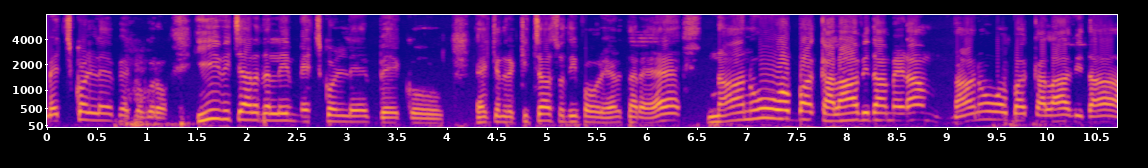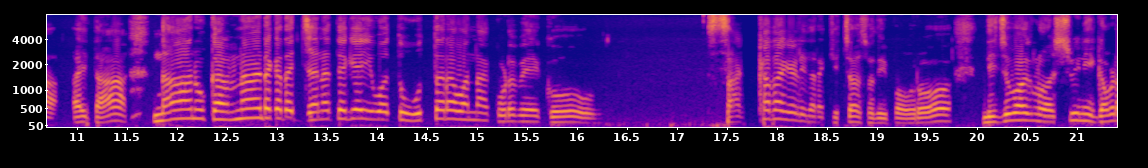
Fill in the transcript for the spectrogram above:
ಮೆಚ್ಕೊಳ್ಳೇಬೇಕು ಗುರು. ಈ ವಿಚಾರದಲ್ಲಿ ಮೆಚ್ಕೊಳ್ಳೇಬೇಕು. ಯಾಕೆಂದ್ರೆ ಕಿಚ್ಚ ಸುದೀಪ್ ಅವ್ರು ಹೇಳ್ತಾರೆ, ನಾನು ಒಬ್ಬ ಕಲಾವಿದ ಮೇಡಮ್ ನಾನು ಒಬ್ಬ ಕಲಾವಿದ. ಆಯ್ತಾ? ನಾನು ಕರ್ನಾಟಕದ ಜನತೆಗೆ ಇವತ್ತು ಉತ್ತರವನ್ನ ಕೊಡಬೇಕು. ಸಖತ್ತಾಗಿ ಹೇಳಿದ್ದಾರೆ ಕಿಚ್ಚ ಸುದೀಪ್ ಅವರು. ನಿಜವಾಗ್ಲೂ ಅಶ್ವಿನಿ ಗೌಡ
